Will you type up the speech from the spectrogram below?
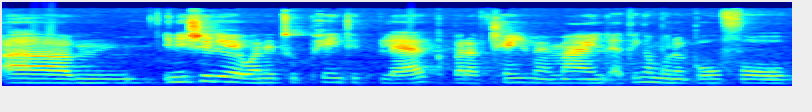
Um, initially, I wanted to paint it black, but I've changed my mind. I think I'm gonna go for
